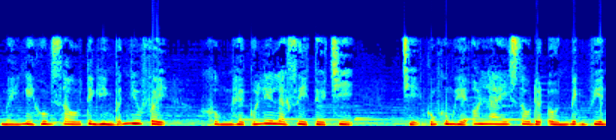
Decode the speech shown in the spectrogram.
Mấy ngày hôm sau tình hình vẫn như vậy, không hề có liên lạc gì từ chị. Chị cũng không hề online sau đợt ở bệnh viện.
